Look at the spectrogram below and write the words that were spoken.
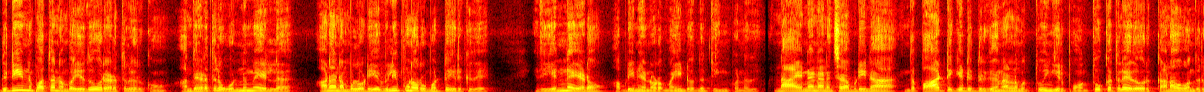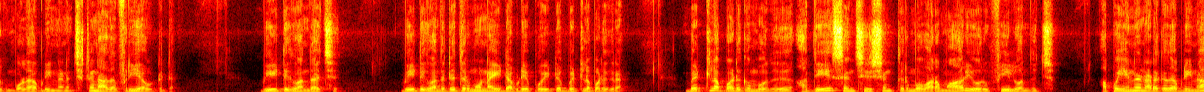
திடீர்னு பார்த்தா நம்ம ஏதோ ஒரு இடத்துல இருக்கோம். அந்த இடத்துல ஒன்றுமே இல்லை. ஆனால் நம்மளுடைய விழிப்புணர்வு மட்டும் இருக்குதே. இது என்ன இடம் அப்படின்னு என்னோடய மைண்ட் வந்து திங்க் பண்ணுது. நான் என்ன நினச்சேன் அப்படின்னா இந்த பாட்டு கேட்டுட்டு இருக்கிறதுனால நம்ம தூங்கியிருப்போம். தூக்கத்தில் ஏதோ ஒரு கனவு வந்திருக்கும் போல் அப்படின்னு நினச்சிட்டு நான் அதை ஃப்ரீயாக விட்டுட்டேன். வீட்டுக்கு வந்தாச்சு. வீட்டுக்கு வந்துட்டு திரும்ப நைட் அப்படியே போயிட்டு பெட்டில் படுக்கிறேன். பெட்டில் படுக்கும்போது அதே சென்சேஷன் திரும்ப வர மாதிரி ஒரு ஃபீல் வந்துச்சு. அப்போ என்ன நடக்குது அப்படின்னா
